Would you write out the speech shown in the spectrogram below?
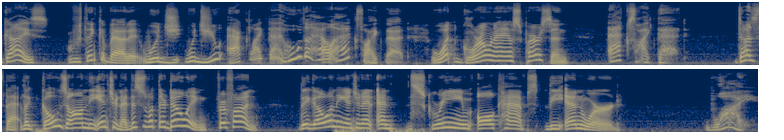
guys, think about it. Would you, would you act like that? Who the hell acts like that? What grown ass person acts like that? Does that? Like goes on the internet. This is what they're doing for fun. They go on the internet and scream all caps the N word. Why?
